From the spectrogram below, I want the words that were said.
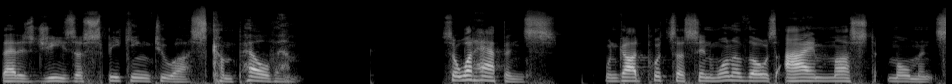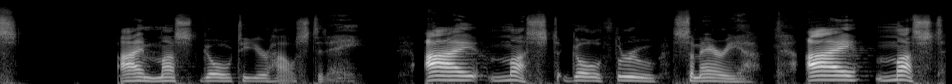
That is Jesus speaking to us. Compel them. So, what happens when God puts us in one of those I must moments? I must go to your house today. I must go through Samaria. I must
